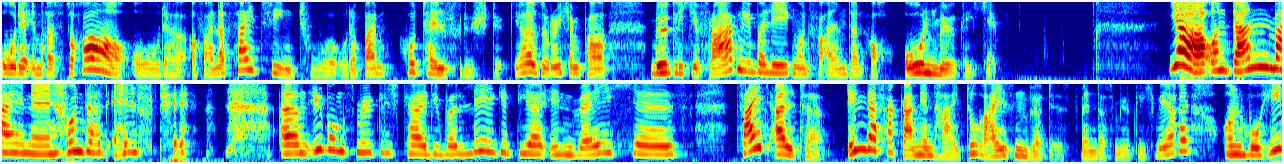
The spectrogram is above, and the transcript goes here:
oder im Restaurant oder auf einer Sightseeing-Tour oder beim Hotelfrühstück. Ja, also ruhig ein paar mögliche Fragen überlegen und vor allem dann auch unmögliche. Ja, und dann meine 111. ähm, Übungsmöglichkeit. Überlege dir, in welches Zeitalter in der Vergangenheit du reisen würdest, wenn das möglich wäre, und wohin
